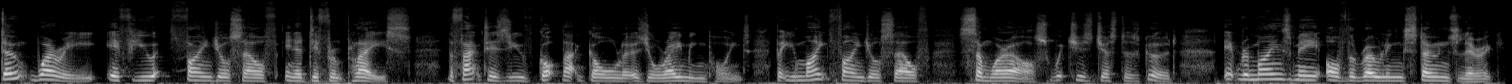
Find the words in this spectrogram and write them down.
don't worry if you find yourself in a different place. The fact is, you've got that goal as your aiming point, but you might find yourself somewhere else, which is just as good. It reminds me of the Rolling Stones lyric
